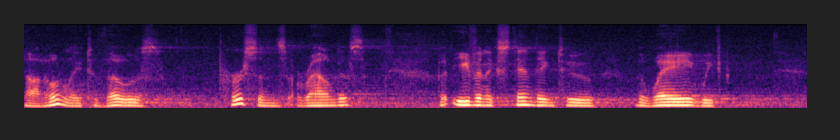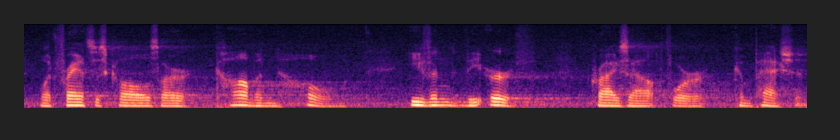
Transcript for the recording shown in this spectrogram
not only to those persons around us, but even extending to the way we, what Francis calls our common home. Even the earth cries out for compassion.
